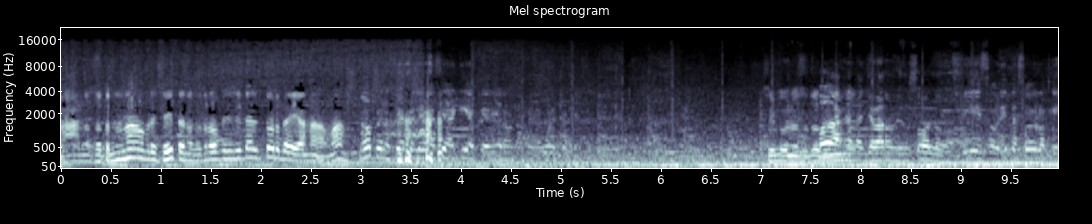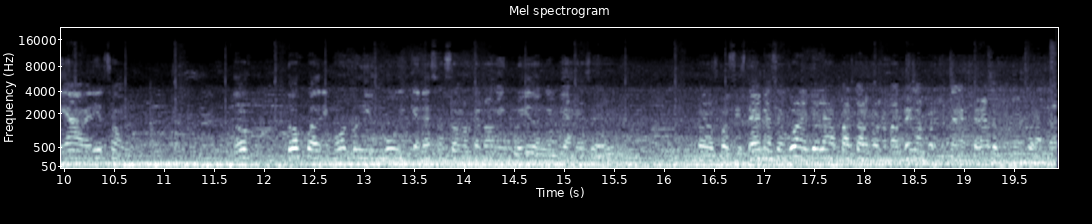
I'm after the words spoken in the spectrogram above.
Ah, nosotros no nos ofreciste, nosotros ofreciste el tour de allá nada más. No, pero siempre le decía aquí a que dieran una media vuelta. Sí, porque nosotros Todas se vinimos- las llevaron de un solo. Sí, ahorita solo los que ya van a venir son dos, dos cuadrimotos y un buggy, que en esos son los que no han incluido en el viaje ese de ahí. Pero pues si ustedes me aseguran, yo les aparto algo nomás vengan porque están esperando también por acá.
